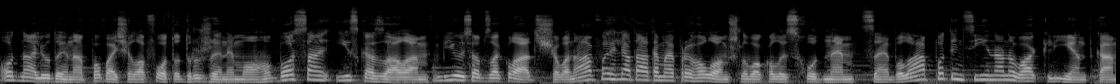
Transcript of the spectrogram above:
Одна людина побачила фото дружини мого боса і сказала: б'юсь об заклад, що вона виглядатиме приголомшливо, коли схудне. Це була потенційна нова клієнтка.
